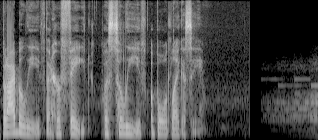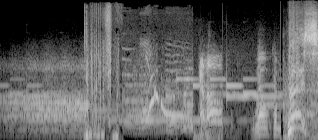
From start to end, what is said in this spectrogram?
but I believe that her fate was to leave a bold legacy. Hello? Welcome. This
